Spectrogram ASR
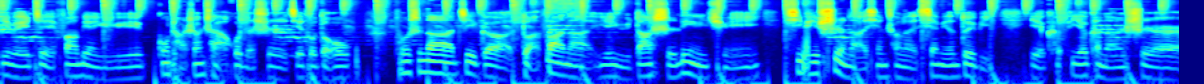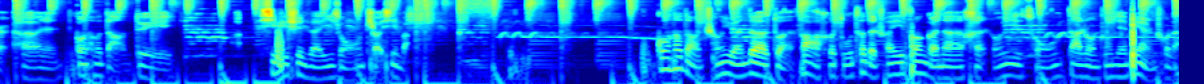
因为这方便于工厂生产或者是街头斗殴。同时呢，这个短发呢，也与当时另一群嬉皮士呢形成了鲜明的对比，也可也可能是呃光头党对嬉皮士的一种挑衅吧。光头党成员的短发和独特的穿衣风格呢，很容易从大众中间辨认出来。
